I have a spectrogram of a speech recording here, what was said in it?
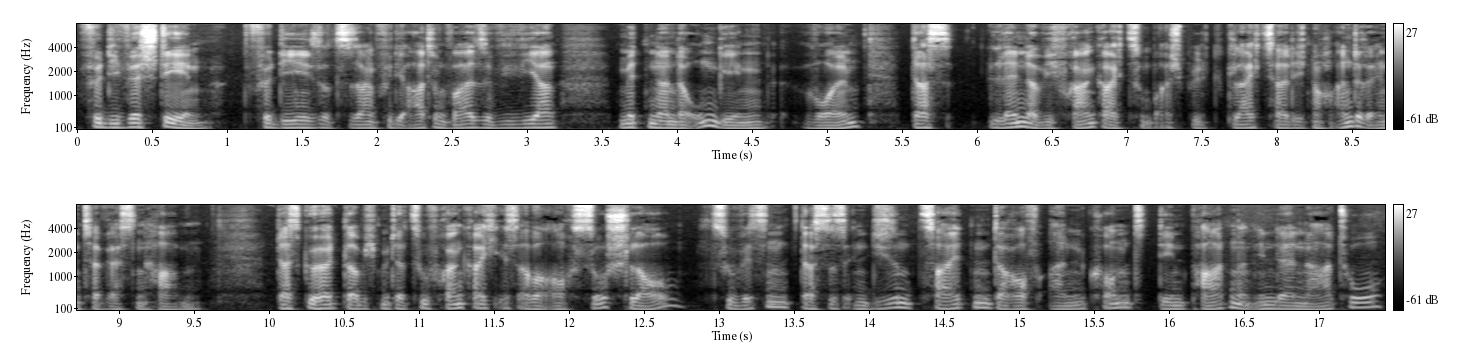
für die wir stehen. für die sozusagen für die Art und Weise, wie wir miteinander umgehen wollen, dass Länder wie Frankreich zum Beispiel gleichzeitig noch andere Interessen haben. Das gehört, glaube ich, mit dazu. Frankreich ist aber auch so schlau zu wissen, dass es in diesen Zeiten darauf ankommt, den Partnern in der NATO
